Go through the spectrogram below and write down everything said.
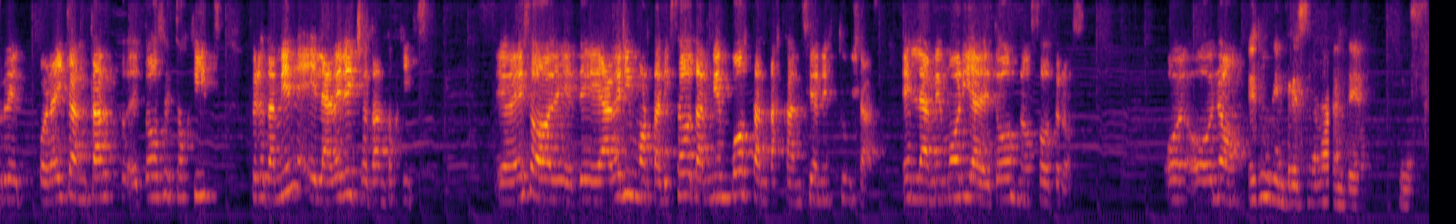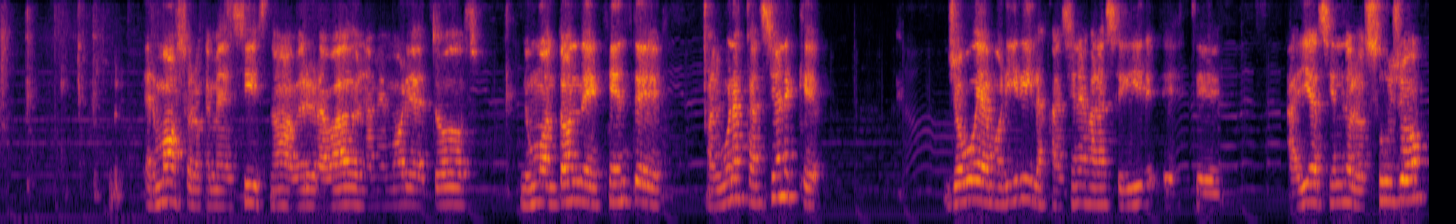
re- por ahí cantar eh, todos estos hits, pero también el haber hecho tantos hits. Eh, Eso de, de haber inmortalizado también vos tantas canciones tuyas en la memoria de todos nosotros. O, o no. Eso es impresionante. Uf. Hermoso lo que me decís, ¿no? Haber grabado en la memoria de todos, de un montón de gente, algunas canciones que yo voy a morir y las canciones van a seguir este, ahí haciendo lo suyo.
